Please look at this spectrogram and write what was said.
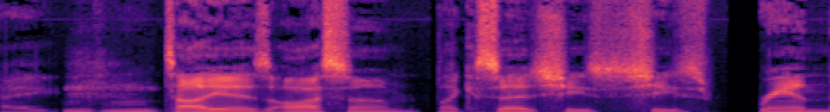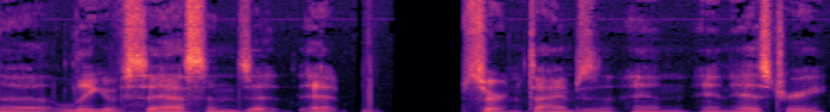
I Mhm. Talia is awesome. Like I said, she's she's ran the League of Assassins at, at certain times in in history.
